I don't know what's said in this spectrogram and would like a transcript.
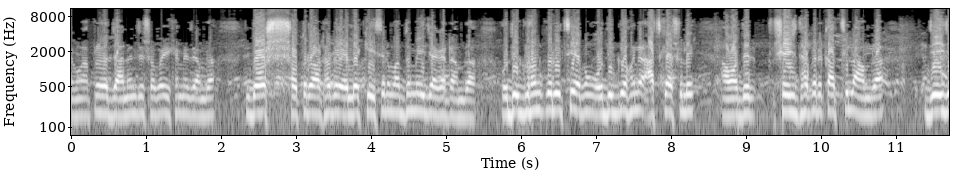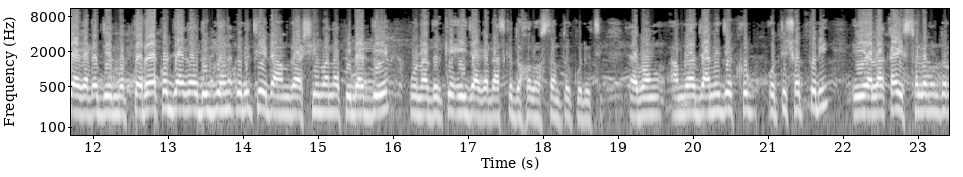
এবং আপনারা জানেন যে সবাই এখানে যে আমরা দশ, সতেরো, আঠারো এলে কেসের মাধ্যমে এই জায়গাটা আমরা অধিগ্রহণ করেছি এবং অধিগ্রহণের আজকে আসলে আমাদের শেষ ধাপের কাজ ছিল আমরা যেই জায়গাটা যে মোট তেরো একর জায়গা অধিগ্রহণ করেছে, এটা আমরা সীমানা পিলার দিয়ে ওনাদেরকে এই জায়গাটা আজকে দখল হস্তান্তর করেছি। এবং আমরা জানি যে খুব অতি সত্তরই এই এলাকায় স্থলবন্দর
